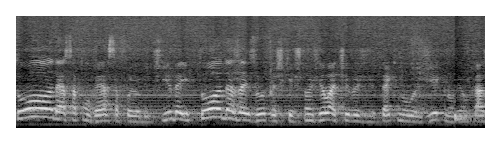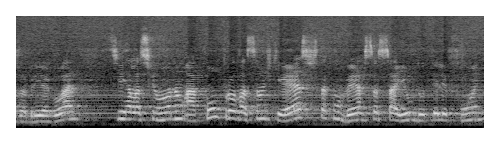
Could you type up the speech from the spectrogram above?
Toda essa conversa foi obtida e todas as outras questões relativas de tecnologia, que não vem o caso abrir agora, se relacionam à comprovação de que esta conversa saiu do telefone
